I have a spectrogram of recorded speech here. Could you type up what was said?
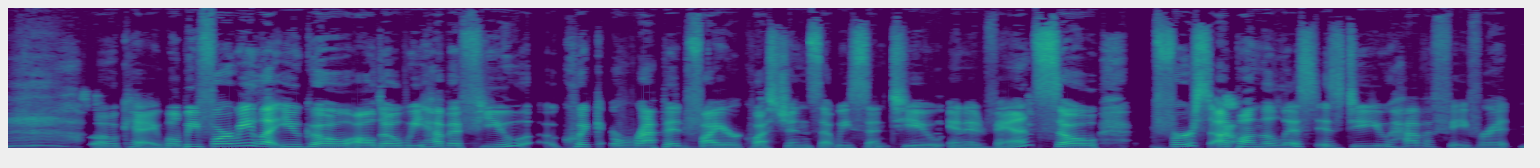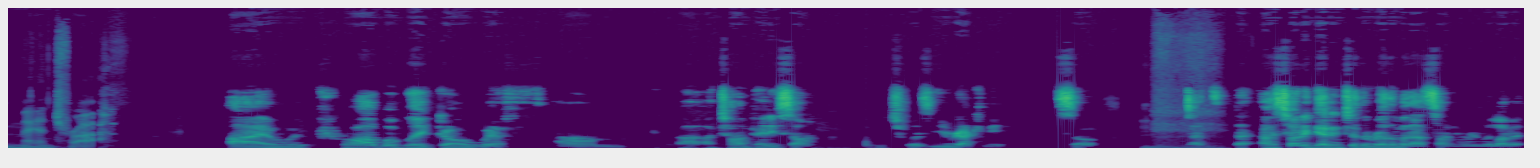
So- Okay. Well, before we let you go, Aldo, we have a few quick rapid fire questions that we sent to you in advance. So, first up on the list is do you have a favorite mantra? I would probably go with um, uh, a Tom Petty song, which was "You Wreck Me." So that's that, I sort of get into the rhythm of that song. I really love it.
